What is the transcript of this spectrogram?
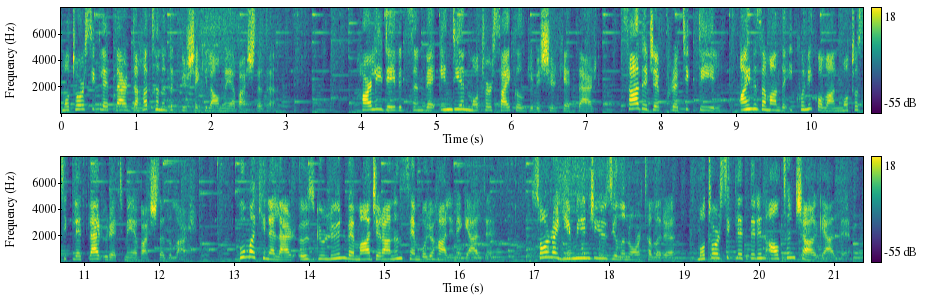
Motorsikletler daha tanıdık bir şekil almaya başladı. Harley Davidson ve Indian Motorcycle gibi şirketler sadece pratik değil, aynı zamanda ikonik olan motosikletler üretmeye başladılar. Bu makineler özgürlüğün ve maceranın sembolü haline geldi. Sonra 20. yüzyılın ortaları, motorsikletlerin altın çağı geldi.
